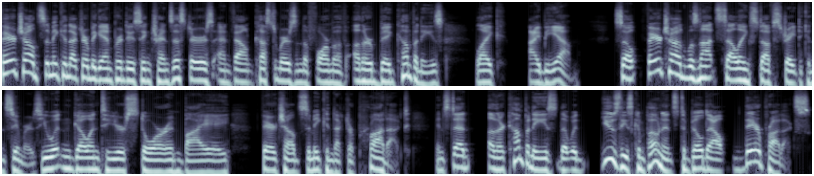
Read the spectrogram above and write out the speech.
Fairchild Semiconductor began producing transistors and found customers in the form of other big companies like IBM. So Fairchild was not selling stuff straight to consumers. You wouldn't go into your store and buy a Fairchild Semiconductor product. Instead, other companies that would use these components to build out their products,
